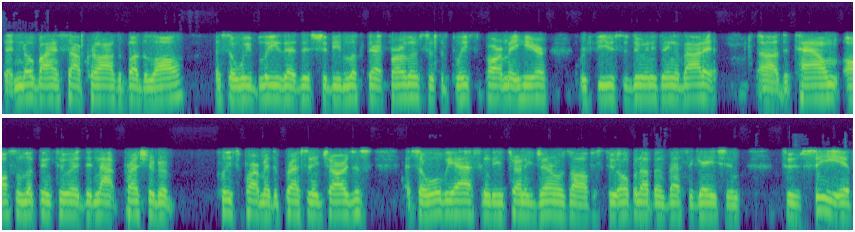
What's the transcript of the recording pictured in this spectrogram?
that nobody in South Carolina is above the law. And so we believe that this should be looked at further since the police department here refused to do anything about it. Uh, the town also looked into it, did not pressure the police department to press any charges. And so we'll be asking the Attorney General's office to open up an investigation to see if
